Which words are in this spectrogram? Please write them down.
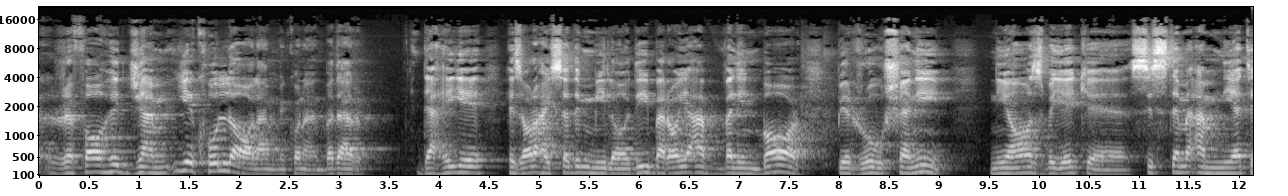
رفاه جمعی کل عالم می کنند و در دهه 1800 میلادی برای اولین بار به روشنی نیاز به یک سیستم امنیت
